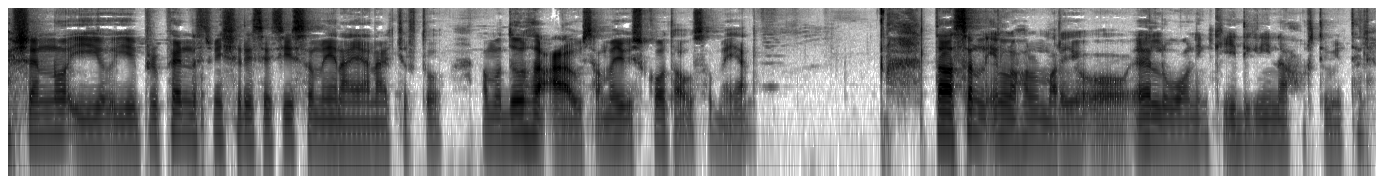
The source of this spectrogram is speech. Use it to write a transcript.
actionno iyo iyo preparedness measures ay sii sameynayaan aa jirto ama dowladda caawis ama iyago iskoota u sameeyaan taasna in la holmariyo oo early warning iyo digniinaha hortabinta leh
